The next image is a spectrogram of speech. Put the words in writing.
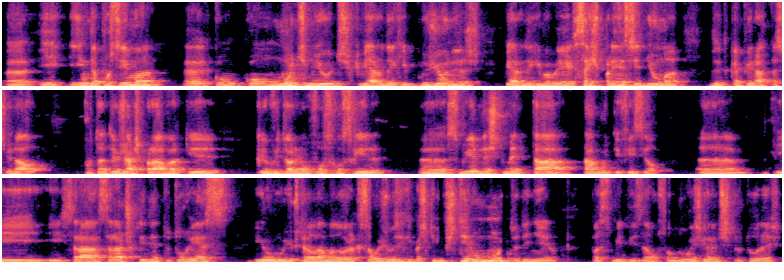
uh, e, e, ainda por cima uh, com, com muitos miúdos que vieram da equipe dos Júniors, vieram da equipa B, sem experiência nenhuma de, de, campeonato nacional. Portanto, eu já esperava que, que o Vitória não fosse conseguir subir. Neste momento está, está muito difícil e, e, será, será discutido entre o Torrense e o, e o Estrela da Amadora, que são as duas equipas que investiram muito dinheiro para subir divisão, são duas grandes estruturas.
